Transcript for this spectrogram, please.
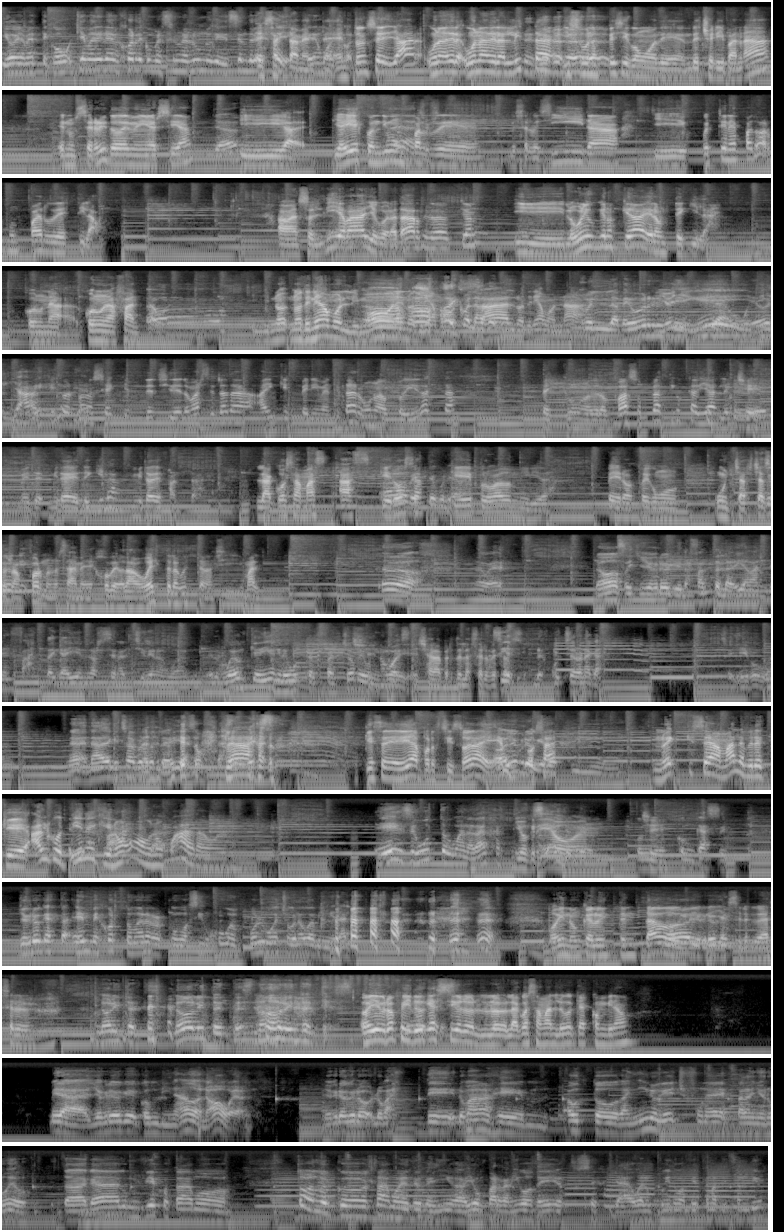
Y obviamente, ¿cómo- ¿qué manera mejor de conversar a un alumno que diciéndole "Oye, Exactamente. queremos alcohol"? Entonces ya una de, la- una de las listas hizo una especie como de, de choripaná en un cerrito de mi universidad. ¿Ya? Y, y ahí escondimos Ah, un par de, de cervecitas y cuestiones para tomar, un par de destilados. Avanzó el día, pa, llegó la tarde la cuestión, y lo único que nos quedaba era un tequila con una, con una Fanta. Oh, Y no, no teníamos limones, no teníamos la sal, no teníamos nada. con la peor Y yo llegué y weón. dije, ya, filo, hermano, si, hay que- de, si de tomar se trata, hay que experimentar, uno autodidacta. Pesqué uno de los vasos plásticos que había, le eché mitad de tequila, mitad de Fanta. La cosa más asquerosa culiao. que he probado en mi vida. Pero fue como un charchazo Creo que- transformer, o sea, me dejó pero dado vuelta la cuestión así mal. Ugh, no, weón. No, sé que yo creo que la Fanta es la vida más nefasta que hay en el arsenal chileno, weón. El weón que diga que le gusta el French Chop es No voy a echar a perder la cerveza. Así es, lo escucharon acá. Sí, pues weón. Nada, nada de que echar a perder la vida, no. la Claro. cerveza. Que esa bebida por sí sola es, No, o sea, no. No es que sea mala, pero es que algo tiene que no, no cuadra, weón. ese gusto como a naranja. Yo creo, weón. con, Sí. con gases. Yo creo que hasta es mejor tomar como así un jugo en polvo hecho con agua mineral. Hoy nunca lo he intentado. No, y yo creo ya que- sé lo que voy a hacer. no lo intentes, no lo intentes, no lo intentes. Oye, profe, ¿y tú qué ha pero- sido lo- lo- la cosa más loca que has combinado? Mira, yo creo que combinado no, weón. Yo creo que lo, lo más de lo más eh, autodañino que he hecho fue una vez para Año Nuevo. Estaba acá con mis viejos, estábamos tomando alcohol, estábamos entretenidos, había un par de amigos de ellos, entonces ya bueno, un poquito más ambiente más distendido.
